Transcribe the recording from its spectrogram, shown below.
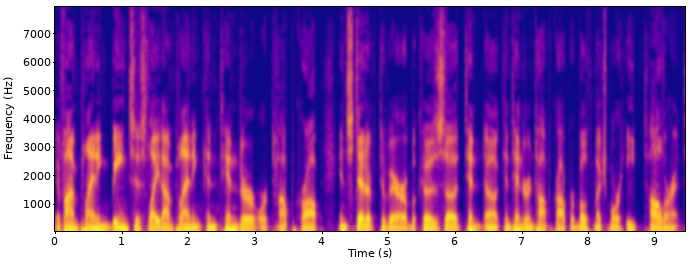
if I'm planting beans this late, I'm planting contender or top crop instead of Tavera because uh, ten, uh, contender and top crop are both much more heat tolerant.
